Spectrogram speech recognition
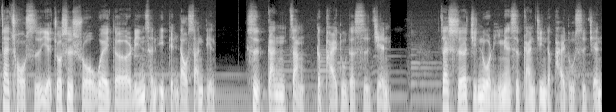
在丑时，也就是所谓的凌晨一点到三点，是肝脏的排毒的时间。在十二经络里面，是肝经的排毒时间。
